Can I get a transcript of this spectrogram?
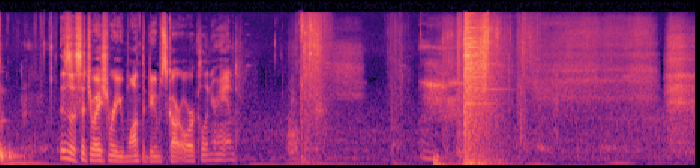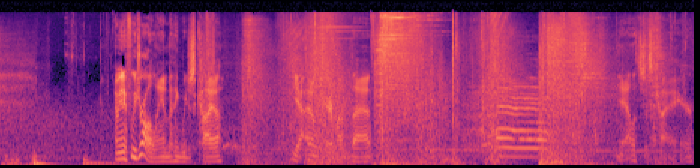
This is a situation where you want the Doomskar Oracle in your hand. I mean, if we draw a land, I think we just Kaya. Yeah, I don't care about that. Yeah, let's just Kaya here.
